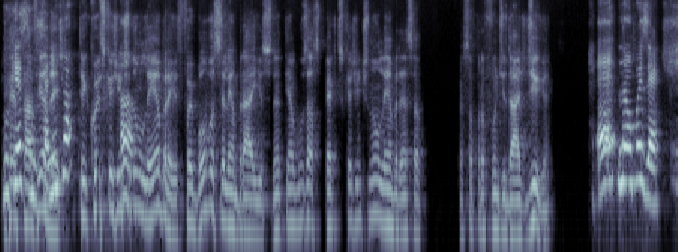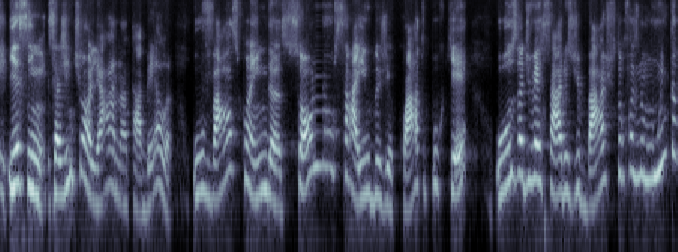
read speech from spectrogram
Porque é, tá assim, a gente... tem coisas que a gente ah. não lembra isso. Foi bom você lembrar isso, né? Tem alguns aspectos que a gente não lembra nessa essa profundidade. Diga. É, não, pois é. E assim, se a gente olhar na tabela, o Vasco ainda só não saiu do G4 porque os adversários de baixo estão fazendo muita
